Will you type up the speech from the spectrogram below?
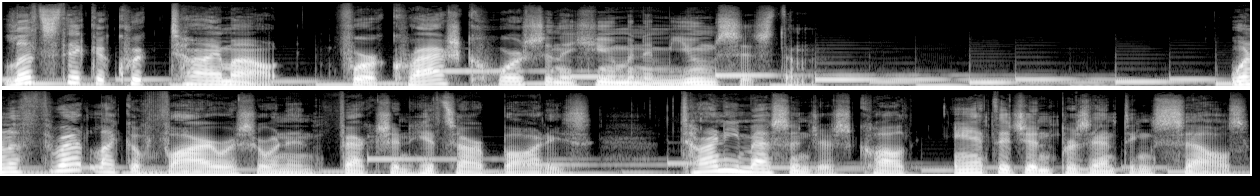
Let's take a quick time out for a crash course in the human immune system. When a threat like a virus or an infection hits our bodies, tiny messengers called antigen presenting cells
